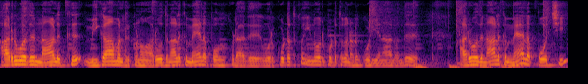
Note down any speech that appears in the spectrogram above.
அறுபது நாளுக்கு மிகாமல் இருக்கணும். அறுபது நாளுக்கு மேலே போகக்கூடாது. ஒரு கூட்டத்துக்கும் இன்னொரு கூட்டத்துக்கும் நடக்கக்கூடிய நாள் வந்து அறுபது நாளுக்கு மேலே போச்சு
